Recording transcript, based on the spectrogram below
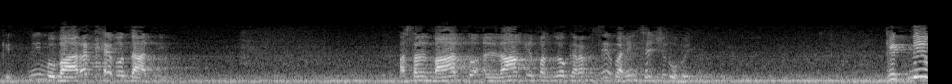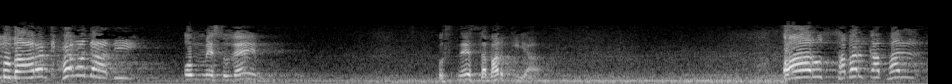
کتنی مبارک ہے وہ دادی۔ اصل بات تو اللہ کے فضل و کرم سے وہیں سے شروع ہوئی۔ کتنی مبارک ہے وہ دادی، ام سلیم۔ اس نے صبر کیا۔ اور اس صبر کا پھل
